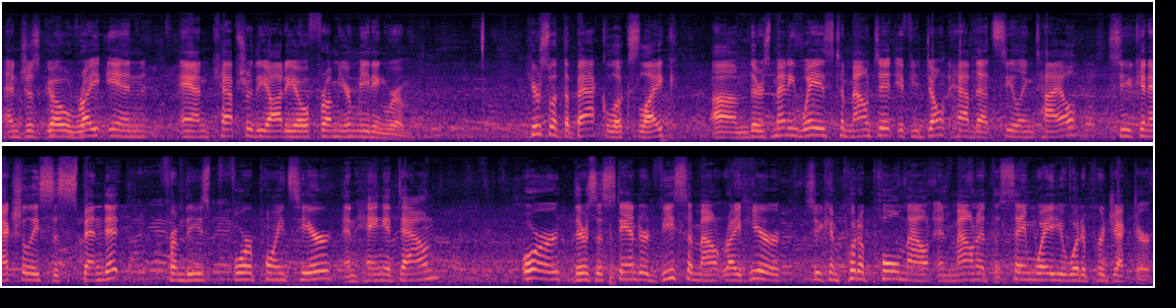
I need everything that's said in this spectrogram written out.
and just go right in and capture the audio from your meeting room. Here's what the back looks like. Um, there's many ways to mount it if you don't have that ceiling tile. So you can actually suspend it from these four points here and hang it down. Or there's a standard VESA mount right here, so you can put a pole mount and mount it the same way you would a projector.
